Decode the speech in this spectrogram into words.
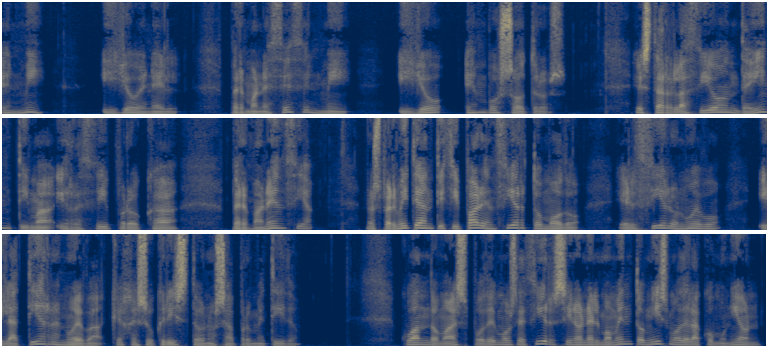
en mí y yo en él. Permaneced en mí y yo en vosotros. Esta relación de íntima y recíproca permanencia nos permite anticipar en cierto modo el cielo nuevo y la tierra nueva que Jesucristo nos ha prometido. ¿Cuándo más podemos decir, sino en el momento mismo de la comunión,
